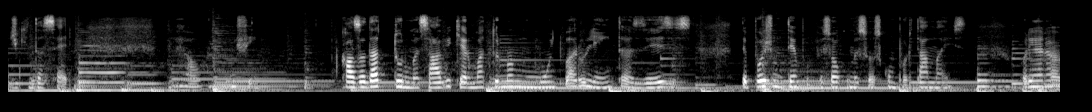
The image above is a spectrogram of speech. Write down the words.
de quinta série. Causa da turma, sabe? Que era uma turma muito barulhenta às vezes. Depois de um tempo o pessoal começou a se comportar mais. Porém, era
